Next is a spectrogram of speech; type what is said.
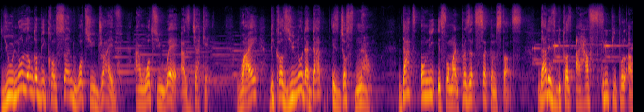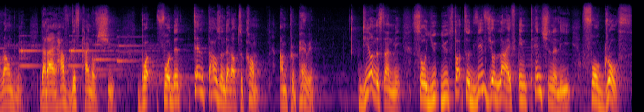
You will no longer be concerned what you drive and what you wear as jacket. Why? Because you know that that is just now. That only is for my present circumstance. That is because I have three people around me that I have this kind of shoe. But for the 10,000 that are to come, I'm preparing. Do you understand me? So you, you start to live your life intentionally for growth.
